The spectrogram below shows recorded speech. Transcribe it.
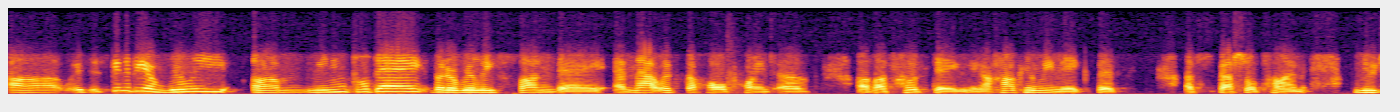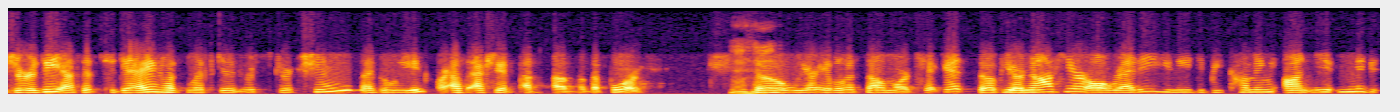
Uh, it's going to be a really um, meaningful day, but a really fun day, and that was the whole point of of us hosting. You know, how can we make this a special time? New Jersey, as of today, has lifted restrictions, I believe, or as actually of, of the fourth. Mm-hmm. So we are able to sell more tickets. So if you're not here already, you need to be coming on. You need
